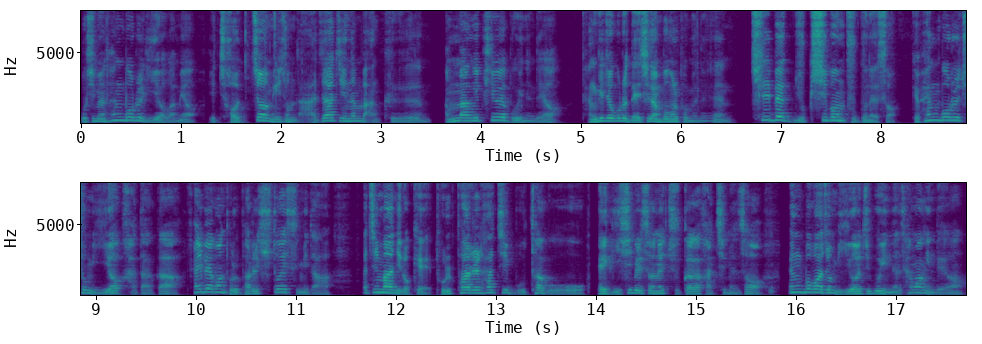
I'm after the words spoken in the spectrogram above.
보시면 횡보를 이어가며 이 저점이 좀 낮아지는 만큼 전망이 필요해 보이는데요. 단기적으로 4시간 봉을 보면은 760원 부근에서 횡보를 좀 이어가다가 800원 돌파를 시도했습니다. 하지만 이렇게 돌파를 하지 못하고 121선의 주가가 갇히면서 횡보가 좀 이어지고 있는 상황인데요.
